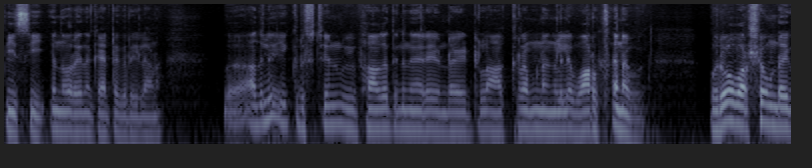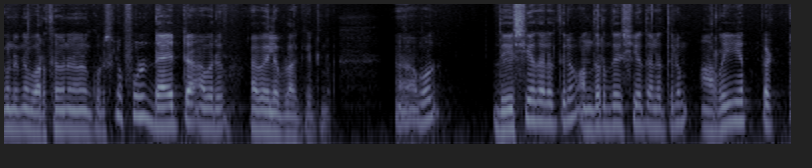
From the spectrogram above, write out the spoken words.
P C എന്ന് പറയുന്ന കാറ്റഗറിയിലാണ്. അതിൽ ഈ ക്രിസ്ത്യൻ വിഭാഗത്തിന് നേരെ ഉണ്ടായിട്ടുള്ള ആക്രമണങ്ങളിലെ വർധനവ് ഓരോ വർഷവും ഉണ്ടായിക്കൊണ്ടിരുന്ന വർധനവിനെ കുറിച്ചുള്ള ഫുൾ ഡാറ്റ അവർ അവൈലബിൾ ആക്കിയിട്ടുണ്ട്. അപ്പോൾ ദേശീയ തലത്തിലും അന്തർദേശീയ തലത്തിലും അറിയപ്പെട്ട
